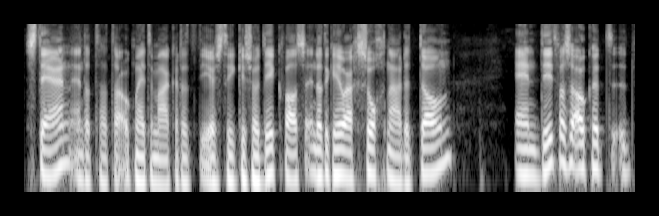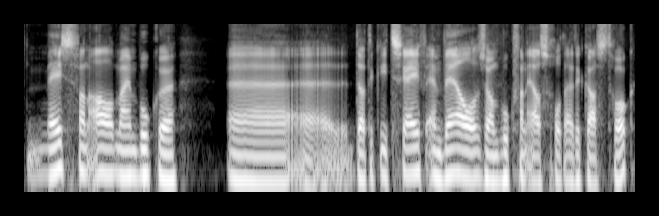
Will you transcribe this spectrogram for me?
Stern. En dat had daar ook mee te maken dat het de eerste drie keer zo dik was. En dat ik heel erg zocht naar de toon. En dit was ook het, het meest van al mijn boeken eh, eh, dat ik iets schreef en wel zo'n boek van Elschot uit de kast trok.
